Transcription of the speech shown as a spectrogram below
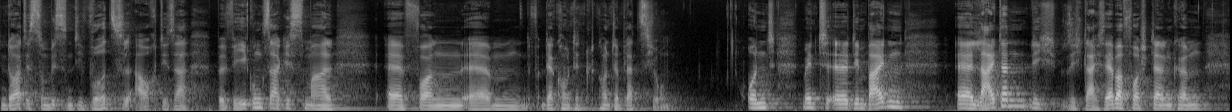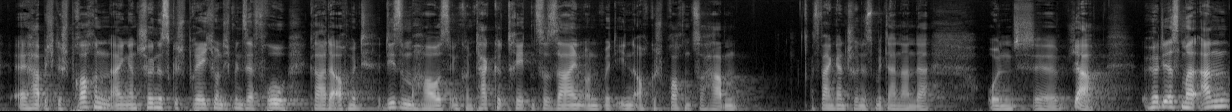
Denn dort ist so ein bisschen die Wurzel auch dieser Bewegung, sage ich es mal, äh, von ähm, der Kontemplation. Und mit äh, den beiden äh, Leitern, die sich gleich selber vorstellen können, habe ich gesprochen, ein ganz schönes Gespräch und ich bin sehr froh, gerade auch mit diesem Haus in Kontakt getreten zu sein und mit Ihnen auch gesprochen zu haben. Es war ein ganz schönes Miteinander und äh, ja, hör dir das mal an,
